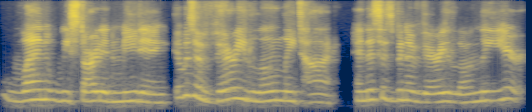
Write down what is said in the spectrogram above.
when we started meeting, it was a very lonely time. And this has been a very lonely year.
